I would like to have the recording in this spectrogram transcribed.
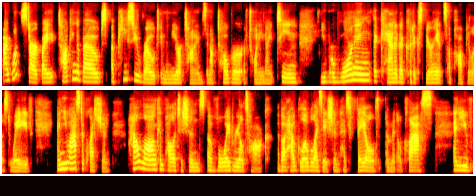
I want to start by talking about a piece you wrote in the New York Times in October of 2019. You were warning that Canada could experience a populist wave. And you asked a question How long can politicians avoid real talk about how globalization has failed the middle class? And you've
